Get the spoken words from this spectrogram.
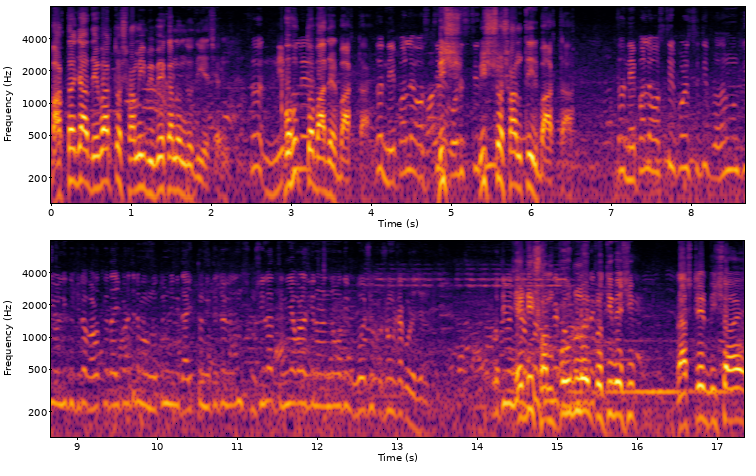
বার্তা যা দেবার তো স্বামী বিবেকানন্দ দিয়েছেন। বহুত্ববাদের বার্তা। বিশ্ব- শান্তির বার্তা। দাদা, নেপালে অস্থির পরিস্থিতি প্রধানমন্ত্রী ওলি কিছুটা ভারতকে দায়ী করেছেন এবং নতুন যিনি দায়িত্ব নিতে চলেছেন সুশীলা তিনি আবার আজকে নরেন্দ্র মোদীর ভূয়সী প্রশংসা করেছেন। এটি সম্পূর্ণই প্রতিবেশী রাষ্ট্রের বিষয়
